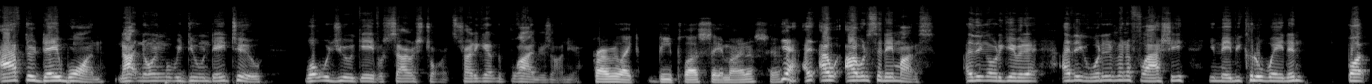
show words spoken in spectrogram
after day one, not knowing what we do in day two, what would you have gave O'Cyrus Torrence? Try to get the blinders on here. Probably like B plus, A minus. Yeah. Yeah, I I, I would have said A minus. I think I would have given it. I think it wouldn't have been a flashy. You maybe could have waited, but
